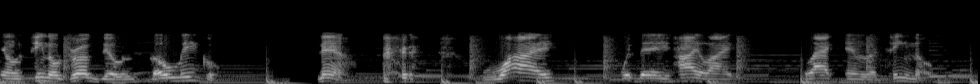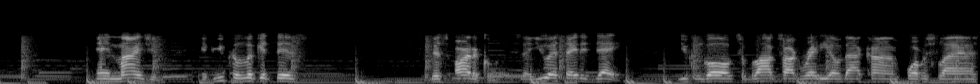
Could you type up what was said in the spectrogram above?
and Latino drug dealers go legal. Now, why would they highlight black and Latino? And mind you, if you can look at this this article, it's a USA Today. You can go up to blogtalkradio.com forward slash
